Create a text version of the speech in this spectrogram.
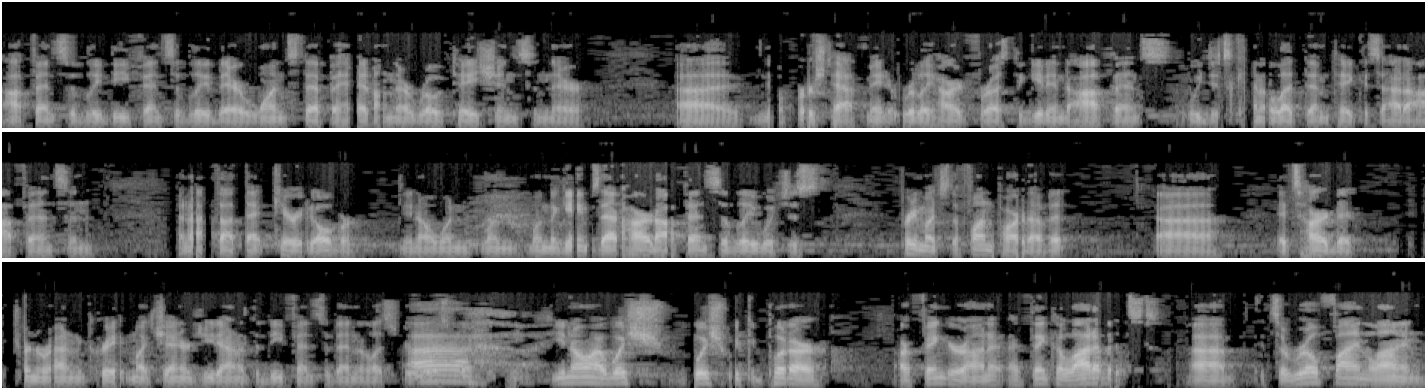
offensively, defensively. They're one step ahead on their rotations, and their uh, you know, first half made it really hard for us to get into offense. We just kind of let them take us out of offense, and and I thought that carried over. You know, when when when the game's that hard offensively, which is pretty much the fun part of it, uh, it's hard to turn around and create much energy down at the defensive end unless you're Uh. You know, I wish wish we could put our our finger on it. I think a lot of it's uh, it's a real fine line,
